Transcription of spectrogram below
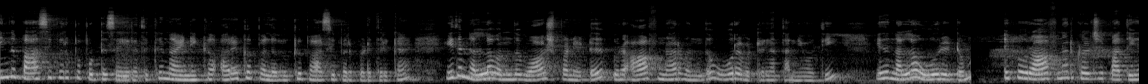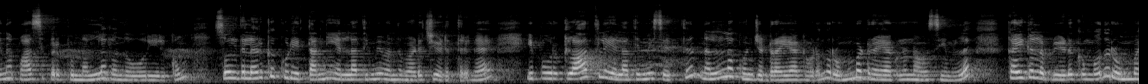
இந்த பாசிப்பருப்பு புட்டு செய்கிறதுக்கு நான் இன்றைக்கி அரை கப் அளவுக்கு பாசிப்பருப்பு எடுத்திருக்கேன் இது நல்லா வந்து வாஷ் பண்ணிவிட்டு ஒரு ஆஃப் அன் ஹவர் வந்து ஊற விட்டுருங்க தண்ணி ஊற்றி இது நல்லா ஊறிட்டும். இப்போ ஒரு ஆஃப் அன் ஹவர் கழிச்சு பார்த்தீங்கன்னா பாசிப்பருப்பு நல்லா வந்து ஊறி இருக்கும். ஸோ இதில் இருக்கக்கூடிய தண்ணி எல்லாத்தையுமே வந்து வடித்து எடுத்துருங்க. இப்போ ஒரு கிளாத்தில் எல்லாத்தையுமே சேர்த்து நல்லா கொஞ்சம் ட்ரை ஆக விடுங்க. ரொம்ப ட்ரை ஆகணும்னு அவசியம் இல்லை. கைகள் அப்படி எடுக்கும்போது ரொம்ப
